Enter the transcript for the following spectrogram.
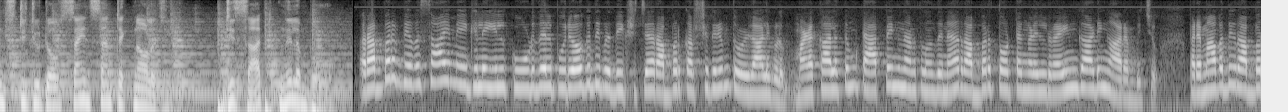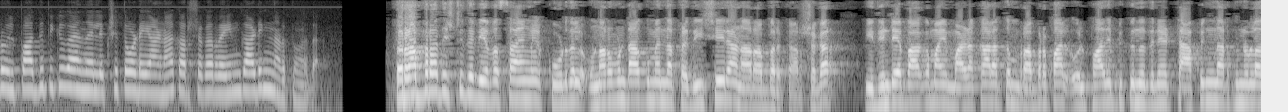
institute of science and technology DiSAT Nilambur. Rubber വ്യവസായ മേഖലയിൽ കൂടുതൽ പുരോഗതി പ്രതീക്ഷിച്ച് റബ്ബർ കർഷകരും തൊഴിലാളികളും മഴക്കാലത്തും ടാപ്പിംഗ് നടത്തുന്നതിന് റബ്ബർ തോട്ടങ്ങളിൽ റെയിൻ ഗാർഡിംഗ് ആരംഭിച്ചു. പരമാവധി റബ്ബർ ഉൽപ്പാദിപ്പിക്കുക എന്ന ലക്ഷ്യത്തോടെയാണ് കർഷകർ റെയിൻ ഗാർഡിംഗ് നടത്തുന്നത്. റബ്ബർ അധിഷ്ഠിത വ്യവസായങ്ങൾ കൂടുതൽ ഉണർവുണ്ടാകുമെന്ന പ്രതീക്ഷയിലാണ് റബ്ബർ കർഷകർ. ഇതിന്റെ ഭാഗമായി മഴക്കാലത്തും റബ്ബർ പാൽ ഉൽപ്പാദിപ്പിക്കുന്നതിന് ടാപ്പിംഗ് നടത്തുന്നതിനുള്ള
